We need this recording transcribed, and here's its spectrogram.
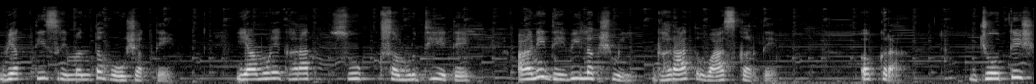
व्यक्ती श्रीमंत होऊ शकते. यामुळे घरात सुख समृद्धी येते आणि देवी लक्ष्मी घरात वास करते. अकरा. ज्योतिष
